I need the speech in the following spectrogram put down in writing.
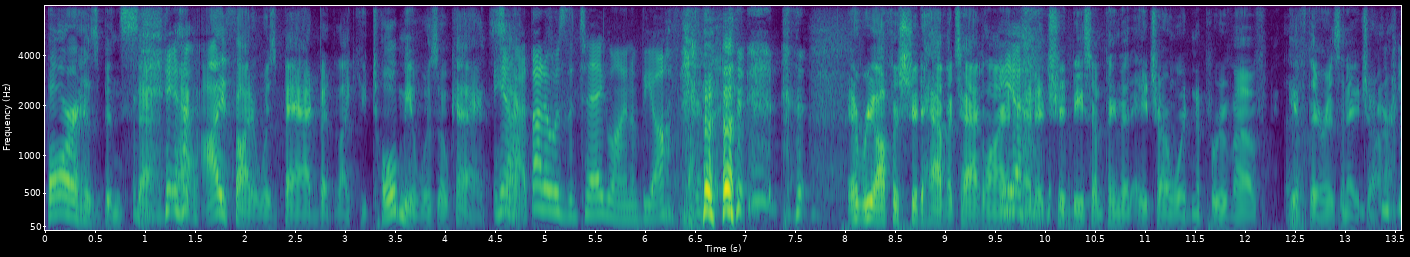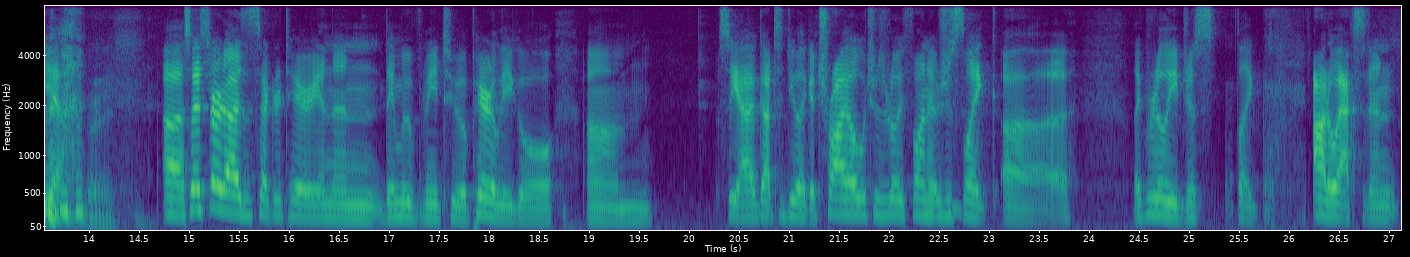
bar has been set. Like I thought it was bad, but like you told me it was okay." So Yeah, I thought it was the tagline of the office. every office should have a tagline, Yeah. and it should be something that HR wouldn't approve of if there is an HR. yeah. Right. Uh, so I started out as a secretary, and then they moved me to a paralegal. Um, so yeah, I got to do like a trial, which was really fun. It was just like, uh, like really just like auto accident,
